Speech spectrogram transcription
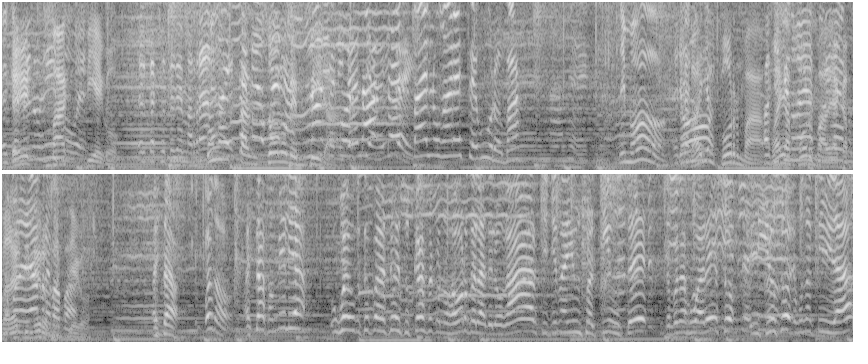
El que es menos hizo, Max güey. Diego. El cachote de marrano. Un tan solo lempira. Importante, va. Ni modo. Vaya forma, Aquí vaya que no forma de acaparar dinero, papá. Ahí está. Bueno, ahí está familia. Un juego que usted puede hacer en su casa con los ahorros de la, del hogar. Si tiene ahí un sueltillo usted, se puede jugar eso. Incluso es una actividad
